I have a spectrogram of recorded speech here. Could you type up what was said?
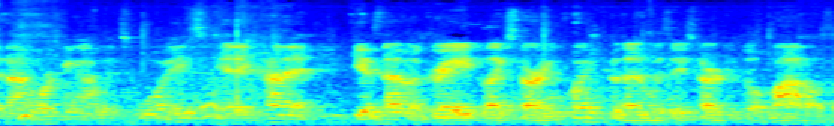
that I'm working on with toys, and it kind of gives them a great like starting point for them as they start to build models.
